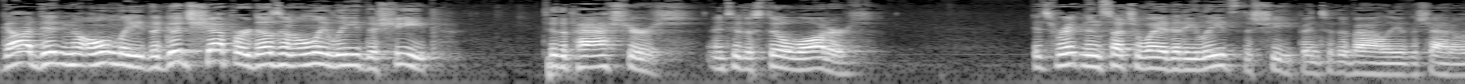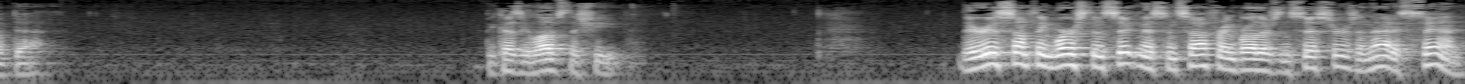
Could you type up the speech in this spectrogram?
God didn't only, the good shepherd doesn't only lead the sheep to the pastures and to the still waters. It's written in such a way that he leads the sheep into the valley of the shadow of death. Because he loves the sheep. There is something worse than sickness and suffering, brothers and sisters, and that is sin.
